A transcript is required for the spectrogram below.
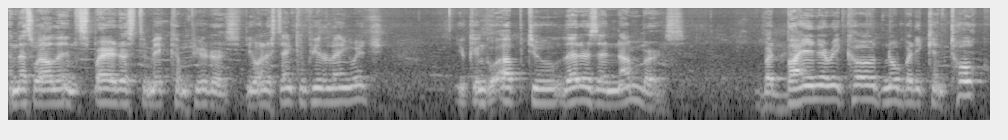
And that's why Allah inspired us to make computers. Do you understand computer language? you can go up to letters and numbers but binary code nobody can talk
